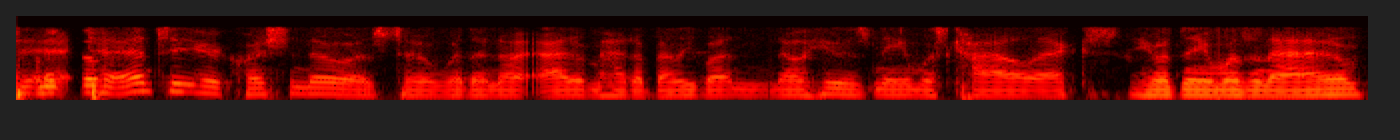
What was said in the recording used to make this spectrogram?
To, to answer your question though, as to whether or not Adam had a belly button, no, his name was Kyle XY. His name wasn't Adam,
